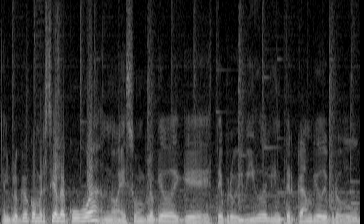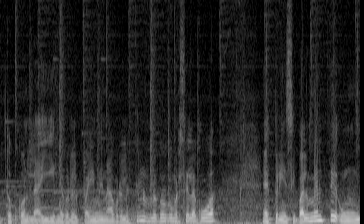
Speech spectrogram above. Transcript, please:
El bloqueo comercial a Cuba no es un bloqueo de que esté prohibido el intercambio de productos con la isla, con el país, ni nada por el estilo. El bloqueo comercial a Cuba es principalmente un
